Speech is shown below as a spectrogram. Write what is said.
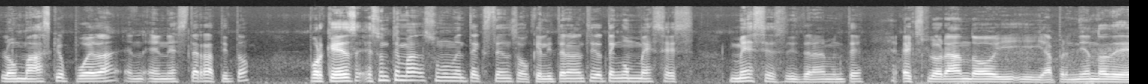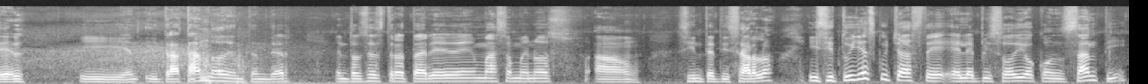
lo más que pueda en, en este ratito porque es, es, un tema sumamente extenso que literalmente yo tengo meses, meses literalmente explorando y, aprendiendo de él y, y, tratando de entender. Entonces trataré de más o menos sintetizarlo. Y si tú ya escuchaste el episodio con Santi,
